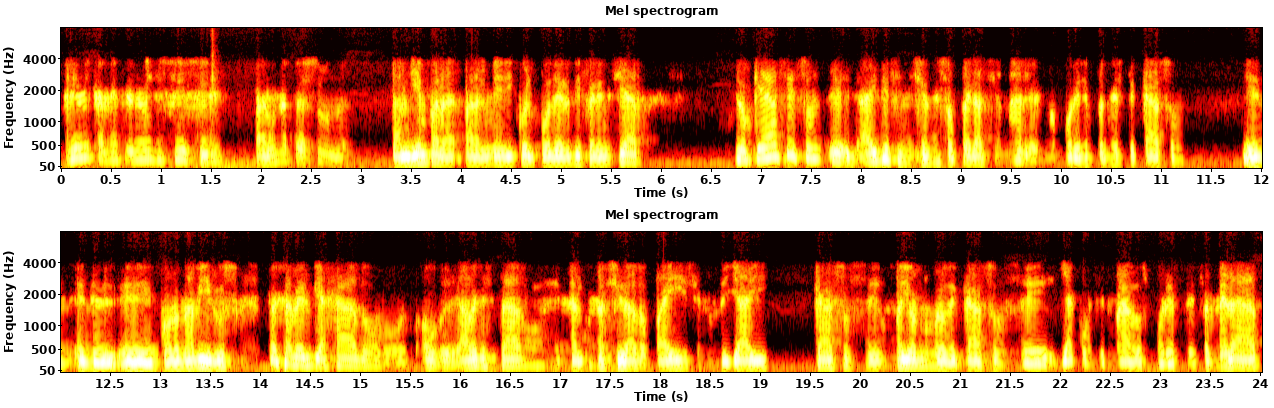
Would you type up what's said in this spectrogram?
clínicamente es muy difícil para una persona también para, para el médico el poder diferenciar. Lo que hace son, eh, hay definiciones operacionales, ¿no? Por ejemplo, en este caso, en, el coronavirus, pues haber viajado o, haber estado en alguna ciudad o país en donde ya hay casos, eh, un mayor número de casos eh, ya confirmados por esta enfermedad,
